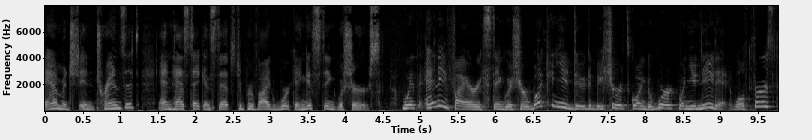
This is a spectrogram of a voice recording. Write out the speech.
damaged in transit and has taken steps to provide working extinguishers. With any fire extinguisher, what can you do to be sure it's going to work when you need it? Well, first,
